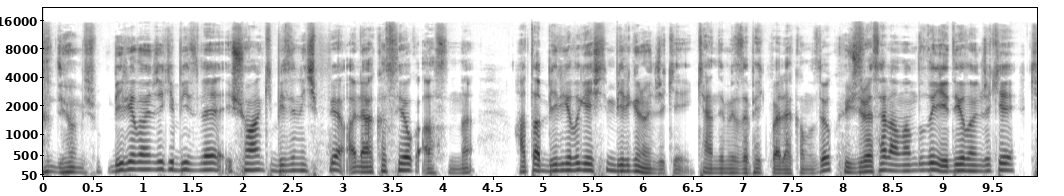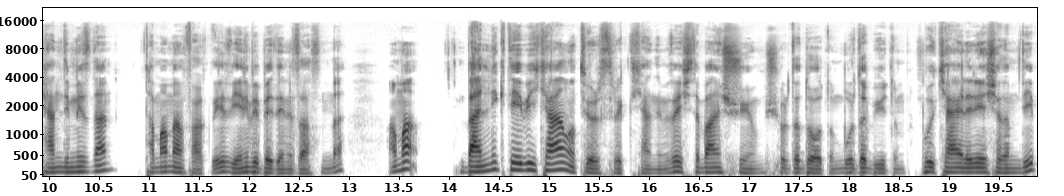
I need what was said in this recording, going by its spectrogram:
diyormuşum. Bir yıl önceki bizle şu anki bizim hiçbir alakası yok aslında. Hatta bir yılı geçtim bir gün önceki kendimizle pek bir alakamız yok. Hücresel anlamda da 7 yıl önceki kendimizden tamamen farklıyız. Yeni bir bedeniz aslında. Ama benlik diye bir hikaye anlatıyoruz sürekli kendimize. İşte ben şuyum, şurada doğdum, burada büyüdüm, bu hikayeleri yaşadım deyip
